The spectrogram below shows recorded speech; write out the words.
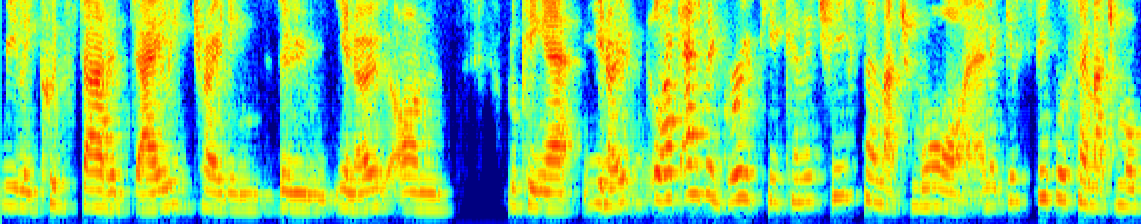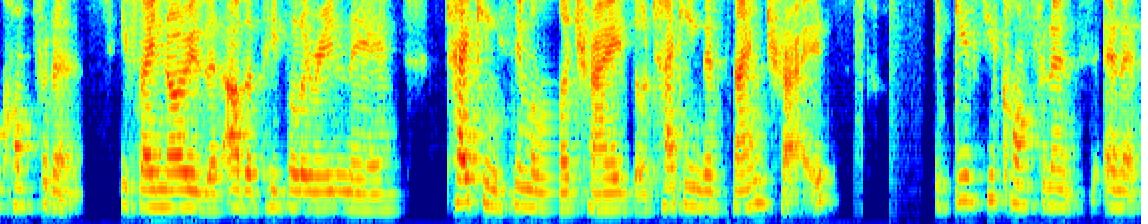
really could start a daily trading Zoom, you know, on looking at you know like as a group you can achieve so much more and it gives people so much more confidence if they know that other people are in there taking similar trades or taking the same trades. It gives you confidence and it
